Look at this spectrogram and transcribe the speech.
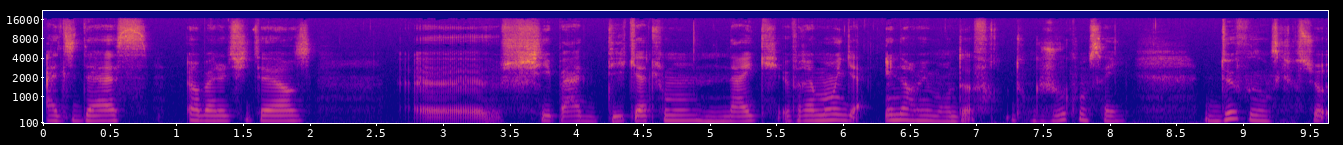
Adidas, Urban Outfitters, euh, je sais pas, Decathlon, Nike, vraiment il y a énormément d'offres. Donc je vous conseille de vous inscrire sur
